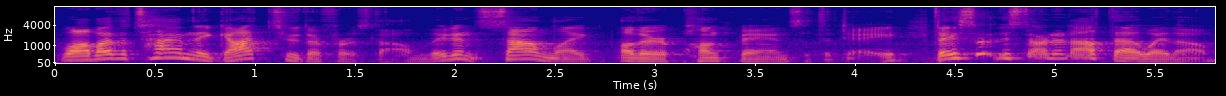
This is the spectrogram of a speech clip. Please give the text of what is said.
while by the time they got to their first album, they didn't sound like other punk bands of the day. They certainly started out that way though.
